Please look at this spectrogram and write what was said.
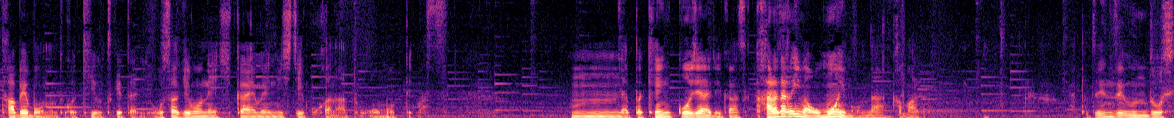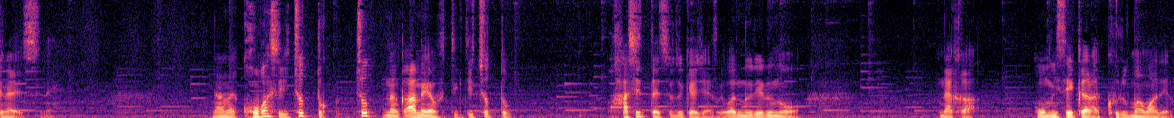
食べ物とか気をつけたりお酒もね控えめにしていこうかなと思ってます。うんうんやっぱ健康じゃないといかんす。体が今重いもんなんかまだ。全然運動してないですね。なん小走りちょっとちょっとなんか雨が降ってきてちょっと走ったりする時あるじゃないですか。濡れるのをなんかお店から車までの。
